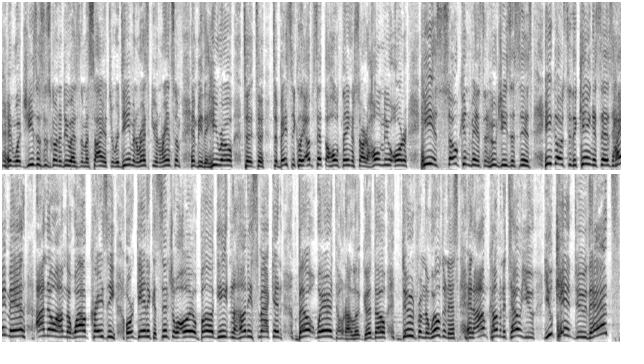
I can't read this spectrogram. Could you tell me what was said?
and what Jesus is going to do as the Messiah to redeem and rescue and ransom and be the hero, to, to, to basically upset the whole thing and start a whole new order. He is so convinced in who Jesus is. He goes to the king and says, Hey man, I know I'm the wild, crazy, organic, essential oil, bug eating, honey smacking, belt wearing, don't I look good though? Dude from the wilderness, and I I'm coming to tell you, you can't do that.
